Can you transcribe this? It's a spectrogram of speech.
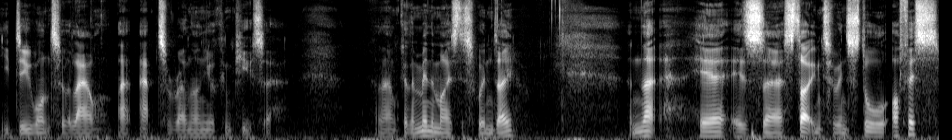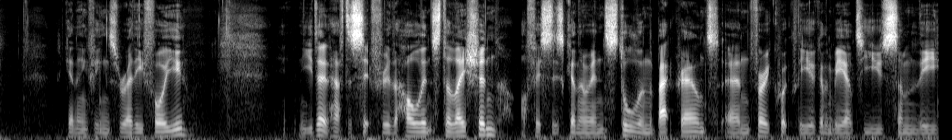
You do want to allow that app to run on your computer. And I'm going to minimize this window. And that here is uh, starting to install Office, getting things ready for you. You don't have to sit through the whole installation. Office is going to install in the background and very quickly you're going to be able to use some of the,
